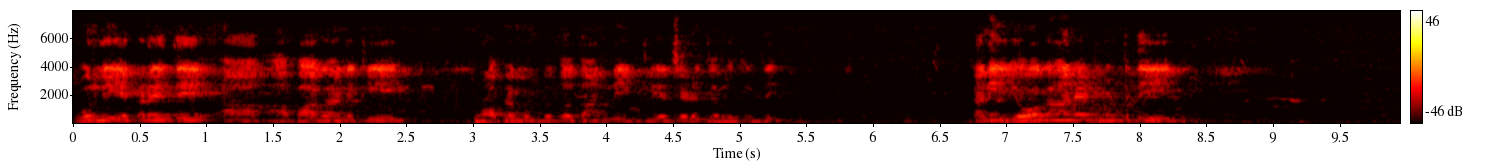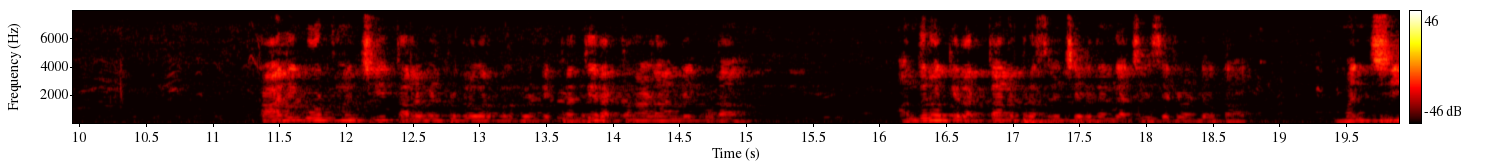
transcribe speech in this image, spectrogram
ఓన్లీ ఎక్కడైతే ఆ ఆ భాగానికి ప్రాబ్లం ఉంటుందో దాన్ని క్లియర్ చేయడం జరుగుతుంది. కానీ యోగా అనేటువంటిది కాలిగోటు నుంచి తల వెంట్రుకల వరకు ఉన్నటువంటి ప్రతి రక్తనాళాన్ని కూడా అందులోకి రక్తాన్ని ప్రసరించే విధంగా చేసేటువంటి ఒక మంచి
